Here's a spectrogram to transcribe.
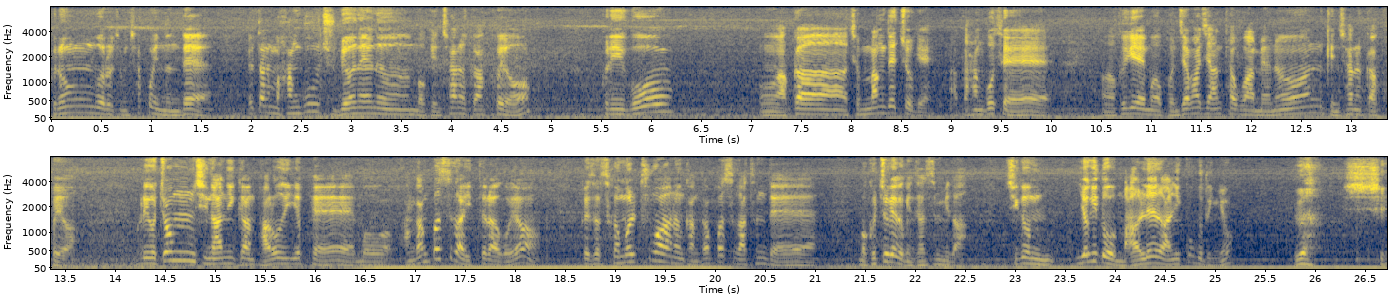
그런 거를 좀 찾고 있는데 일단은 뭐 항구 주변에는 뭐 괜찮을 것 같고요. 그리고 어, 아까 전망대 쪽에 아까 한 곳에 어, 그게 뭐 번잡하지 않다고 하면은 괜찮을 것 같고요. 그리고 좀 지나니까 바로 옆에 뭐 관광버스가 있더라고요. 그래서 섬을 투어하는 관광버스 같은데 뭐 그쪽에도 괜찮습니다. 지금 여기도 마을 내려가는 입구거든요. 으아, 씨.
